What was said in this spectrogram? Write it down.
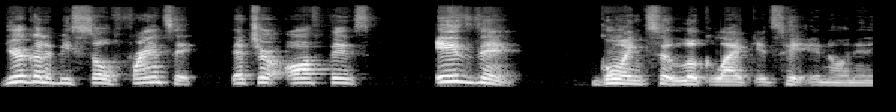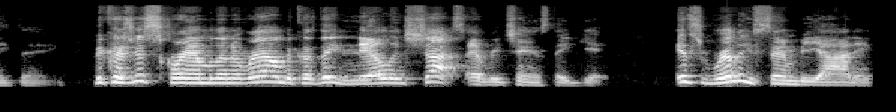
you're going to be so frantic that your offense isn't going to look like it's hitting on anything because you're scrambling around because they nailing shots every chance they get. It's really symbiotic.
